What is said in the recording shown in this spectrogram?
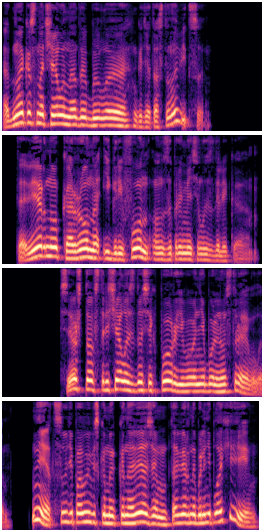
Однако сначала надо было где-то остановиться. Таверну «Корона и Грифон» он заприметил издалека. Все, что встречалось до сих пор, его не больно устраивало. Нет, судя по вывескам и канавязям, таверны были неплохие,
